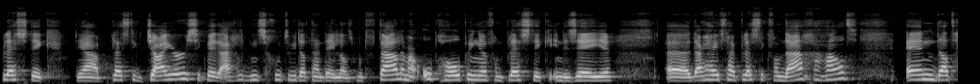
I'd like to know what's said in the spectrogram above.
plastic, ja, plastic gyres. Ik weet eigenlijk niet zo goed hoe je dat naar het Nederlands moet vertalen, maar ophopingen van plastic in de zeeën. Uh, daar heeft hij plastic vandaan gehaald. En dat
